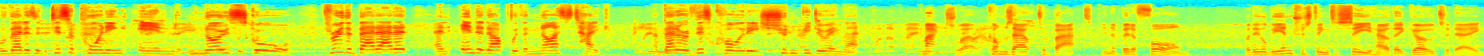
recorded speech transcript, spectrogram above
Well, that is a disappointing end. No score. Threw the bat at it and ended up with a nice take. A batter of this quality shouldn't be doing that. Maxwell comes out to bat in a bit of form, but it'll be interesting to see how they go today.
